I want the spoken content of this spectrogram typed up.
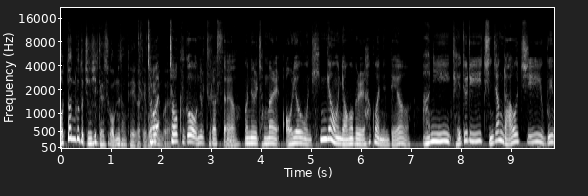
어떤 것도 진실이 될 수가 없는 상태가 돼버리는 저, 거예요. 저 그거 오늘 들었어요. 오늘 정말 어려운, 힘겨운 영업을 하고 왔는데요. 아니, 걔들이 진작 나오지. 왜,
